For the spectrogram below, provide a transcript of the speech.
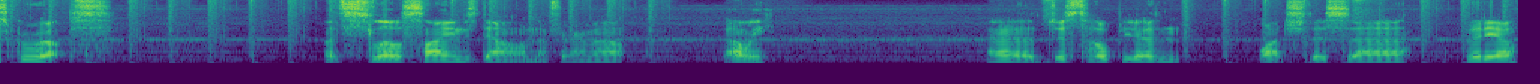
screw ups? Let's slow signs down a fair amount, shall we? I just hope he doesn't watch this uh, video.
